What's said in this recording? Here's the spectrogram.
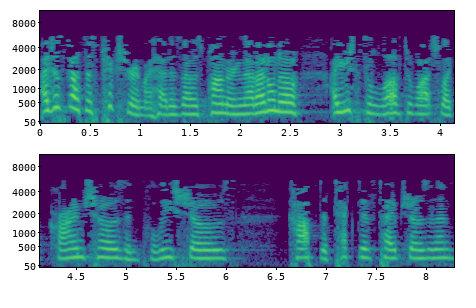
I just got this picture in my head as I was pondering that. I don't know. I used to love to watch like crime shows and police shows, cop detective type shows, and then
